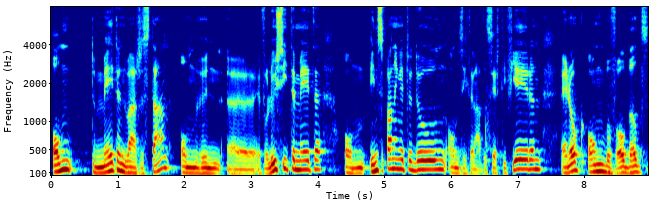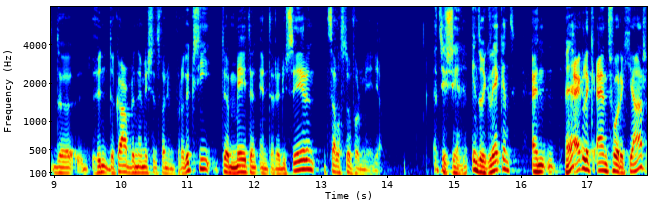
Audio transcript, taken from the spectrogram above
om te meten waar ze staan, om hun eh, evolutie te meten, om inspanningen te doen, om zich te laten certifiëren en ook om bijvoorbeeld de, hun, de carbon emissions van hun productie te meten en te reduceren. Hetzelfde voor media. Het is eh, indrukwekkend. En eigenlijk eind vorig jaar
